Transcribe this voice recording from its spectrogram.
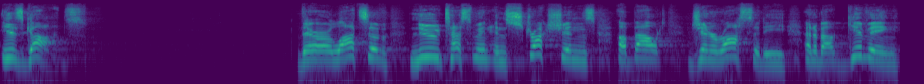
is God's. There are lots of New Testament instructions about generosity and about giving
